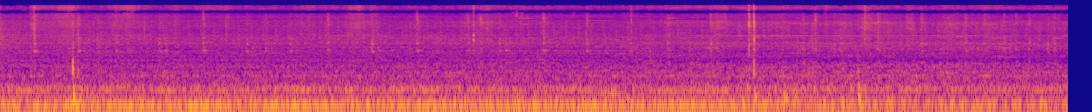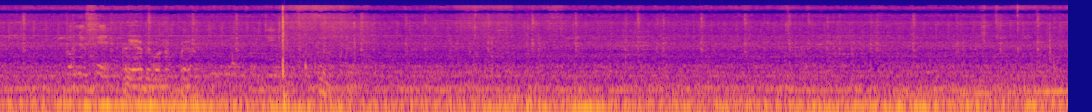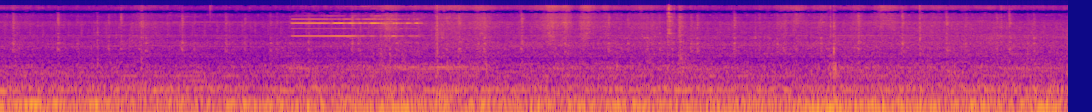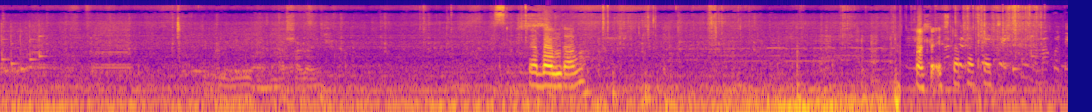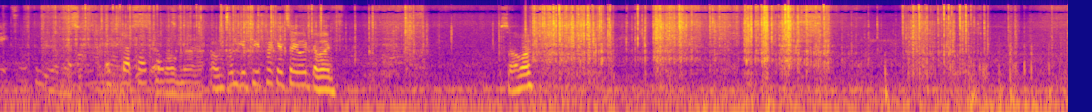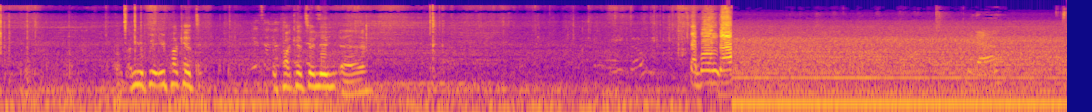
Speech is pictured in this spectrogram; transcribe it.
Äh, sehr bom dann. Kostet extra Paket. Extra Paket. Und so gibt Paket sei unter dabei. Sauber. Angeführt E-Paket. E-Pakete liegen. Äh. Sabonga.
